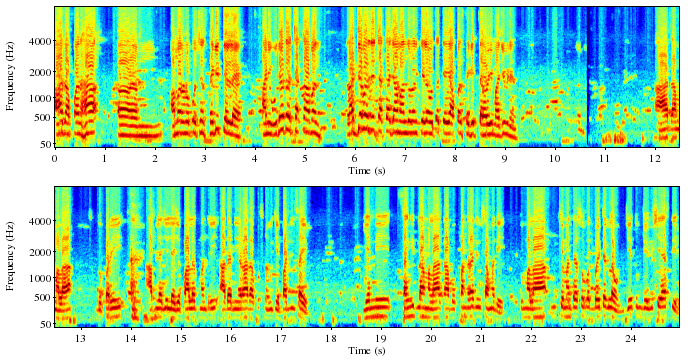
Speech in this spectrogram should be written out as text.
आज आपण हा अम, आमरण उपोषण स्थगित केलेलं आहे. आणि उद्याचा चक्का आपण राज्यभर जे चक्का जाम आंदोलन केलं होतं ते आपण स्थगित करावी माझी विनंती. आज आम्हाला दुपारी आपल्या जिल्ह्याचे पालकमंत्री आदरणीय राधाकृष्ण विखे पाटील साहेब यांनी सांगितलं आम्हाला का पंधरा दिवसामध्ये तुम्हाला मुख्यमंत्र्यांसोबत बैठक लावून जे तुमचे विषय असतील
